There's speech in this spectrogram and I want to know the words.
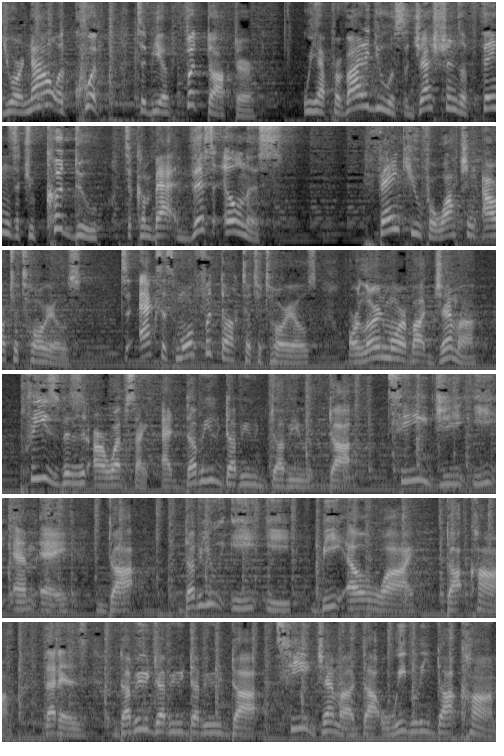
You are now equipped to be a foot doctor. We have provided you with suggestions of things that you could do to combat this illness. Thank you for watching our tutorials. To access more foot doctor tutorials or learn more about GEMA, please visit our website at www.tgema.weebly.com. That is www.tgema.weebly.com.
